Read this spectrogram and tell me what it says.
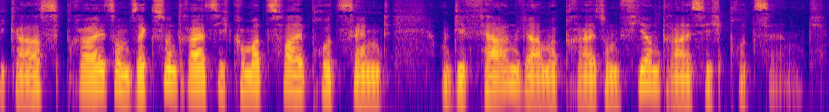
die Gaspreise um 36,2 Prozent und die Fernwärmepreise um 34 Prozent.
